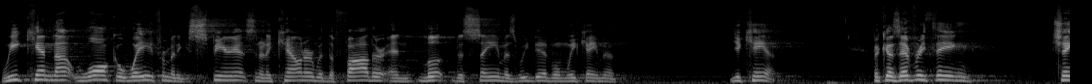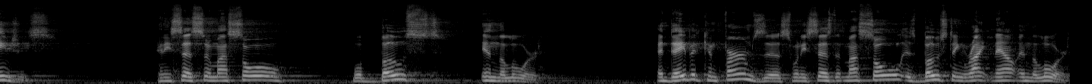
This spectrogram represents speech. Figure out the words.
we cannot walk away from an experience and an encounter with the Father and look the same as we did when we came in. You can't. Because everything changes. And he says, So my soul will boast in the Lord. And David confirms this when he says that my soul is boasting right now in the Lord.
